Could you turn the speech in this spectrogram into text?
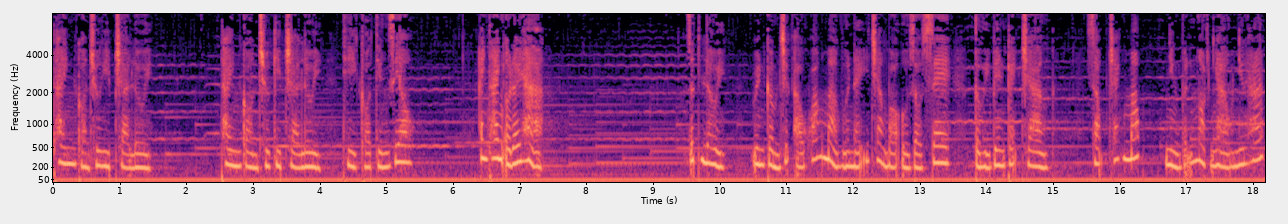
Thanh còn chưa kịp trả lời. Thanh còn chưa kịp trả lời Thì có tiếng reo. Anh Thanh ở đây hả? Dứt lời, Uyên cầm chiếc áo khoác mà vừa nãy chàng bỏ ở giỏ xe Tới bên cạnh chàng, Giọng trách móc Nhưng vẫn ngọt ngào như hát.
